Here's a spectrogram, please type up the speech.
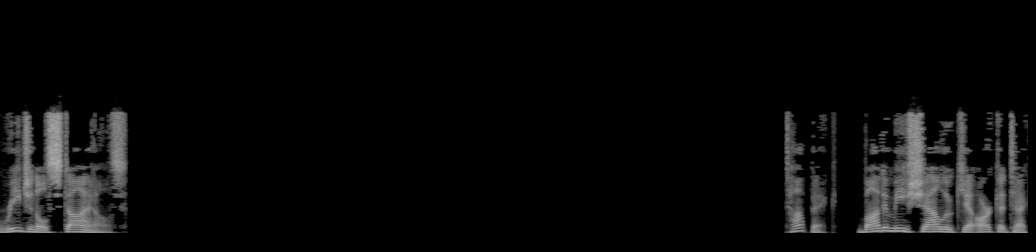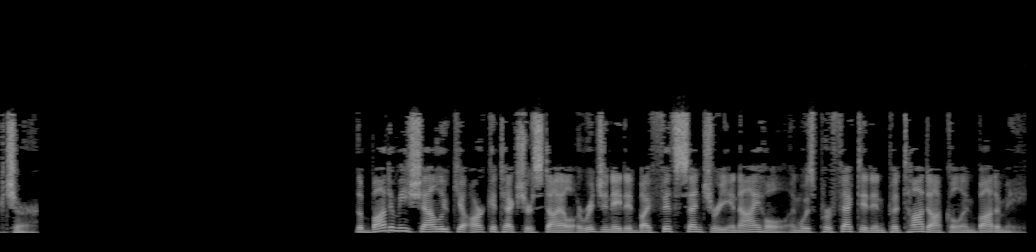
Regional styles Badami Chalukya architecture The Badami Chalukya architecture style originated by 5th century in Aihole and was perfected in Patadakal and Badami.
